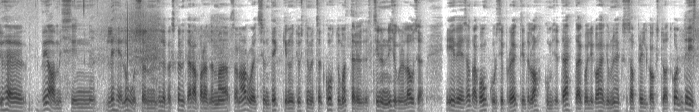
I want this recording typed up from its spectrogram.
ühe vea, mis siin lehe loos on, selle peaks ka nüüd ära parandama, ma saan aru, et see on tekkinud just nimelt sealt kohtumaterjalidest, siin on niisugune lause EV sada konkursi projektide lahkumise tähtaeg oli kahekümne üheksas aprill kaks tuhat kolmteist.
